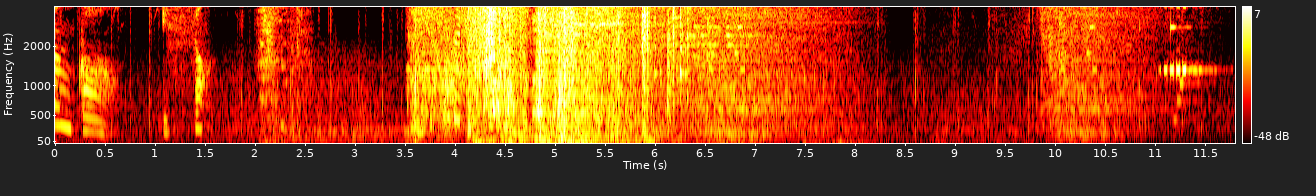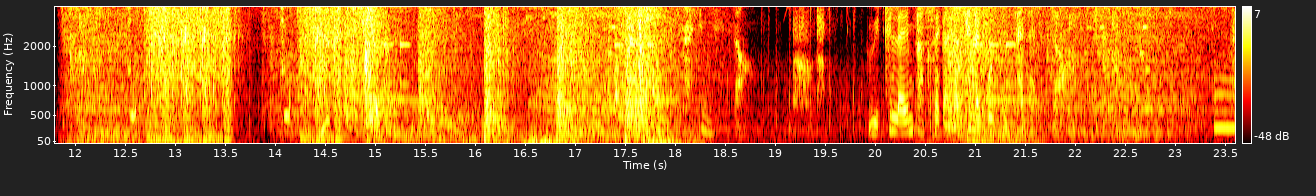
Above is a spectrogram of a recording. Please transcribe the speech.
필요한 거 있어? 잠시. 자신 있어. 위클라인 박사가 나타날 곳을 찾았어. 음,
